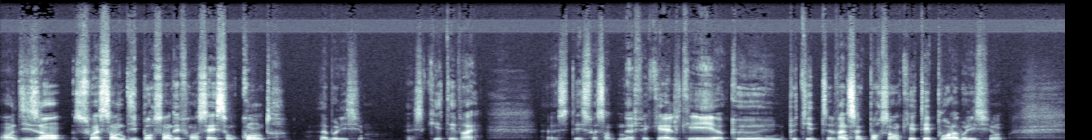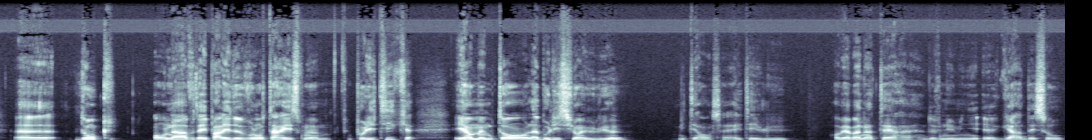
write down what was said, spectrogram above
en disant 70% des Français sont contre l'abolition. Ce qui était vrai. Euh, C'était 69 et quelques et euh, qu'une petite 25% qui étaient pour l'abolition. Donc on a, vous avez parlé de volontarisme politique, et en même temps, l'abolition a eu lieu. Mitterrand a été élu, Robert Badinter est devenu garde des Sceaux.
